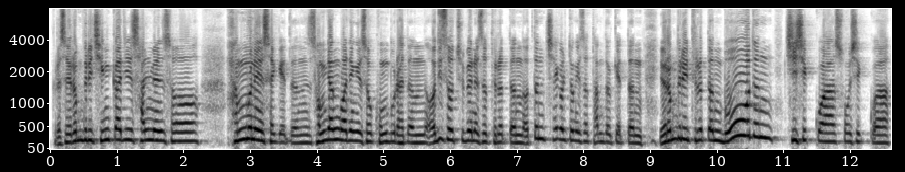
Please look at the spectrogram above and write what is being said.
그래서 여러분들이 지금까지 살면서 학문의 세계든 성장 과정에서 공부를 하든 어디서 주변에서 들었던 어떤 책을 통해서 담독했던 여러분들이 들었던 모든 지식과 소식과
